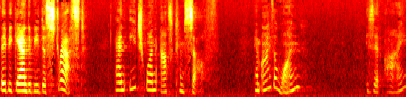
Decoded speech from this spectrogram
They began to be distressed, and each one asked himself, Am I the one? Is it I?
